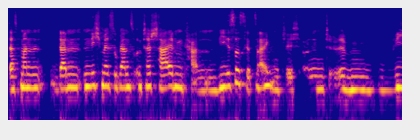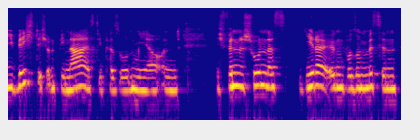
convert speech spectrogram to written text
dass man dann nicht mehr so ganz unterscheiden kann, wie ist es jetzt Mhm. eigentlich und ähm, wie wichtig und wie nah ist die Person mir. Und ich finde schon, dass jeder irgendwo so ein bisschen,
